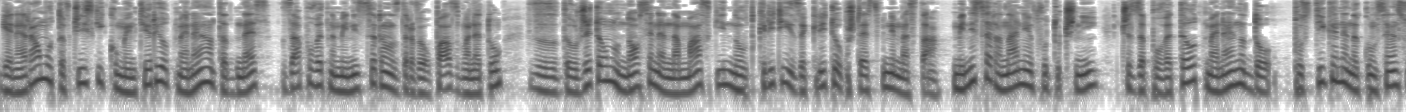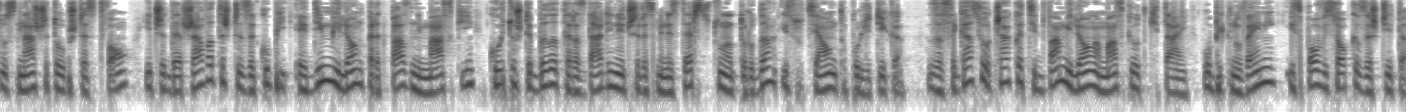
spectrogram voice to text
Генерал Мотавчийски коментира и отменената днес заповед на министра на здравеопазването за задължително носене на маски на открити и закрити обществени места. Министър Ананиев уточни, че заповедта е отменена до постигане на консенсус с нашето общество и че държавата ще закупи 1 милион предпазни маски, които ще бъдат раздадени чрез Министерството на труда и социалната политика. За сега се очакват и 2 милиона маски от Китай, обикновени и с по-висока защита,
